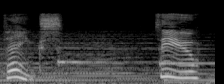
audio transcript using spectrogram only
Thanks. See you.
